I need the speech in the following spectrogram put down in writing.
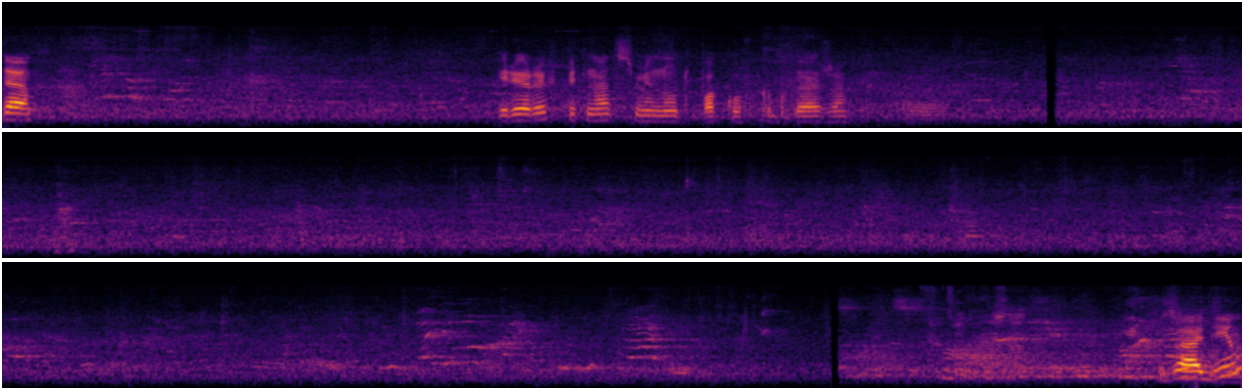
Да. Перерыв 15 минут, упаковка багажа. За один?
